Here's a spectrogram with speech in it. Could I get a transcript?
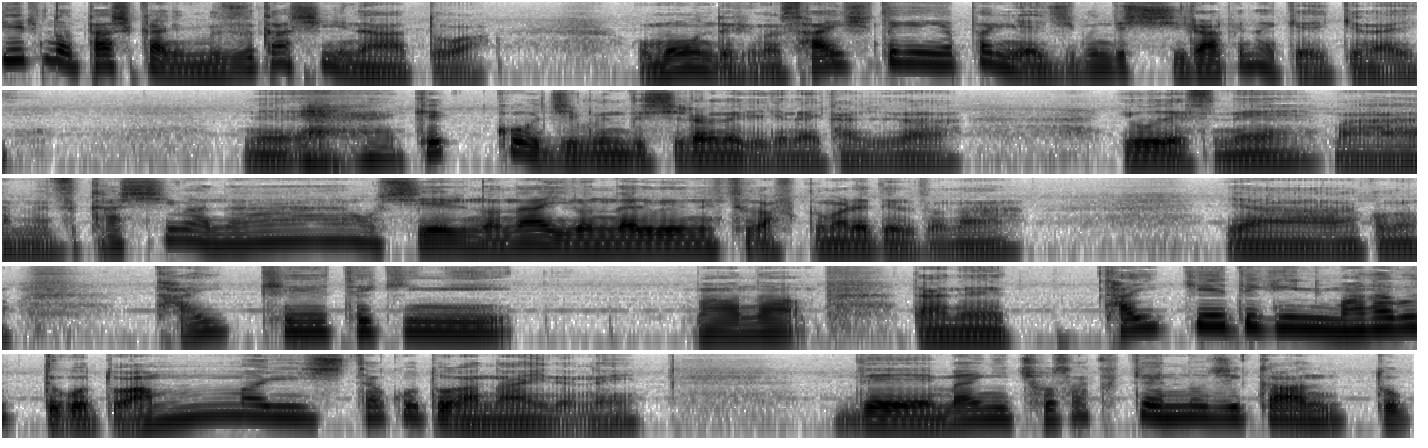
えるの確かに難しいなとは思うんですけど最終的にやっぱりね自分で調べなきゃいけない。ね 結構自分で調べなきゃいけない感じだようですね。まあ難しいわな。教えるのな。いろんなレベルの人が含まれてるとな。いやこの体系的に学だね。体系的に学ぶってことはあんまりしたことがないのね。で前に著作権の時間と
